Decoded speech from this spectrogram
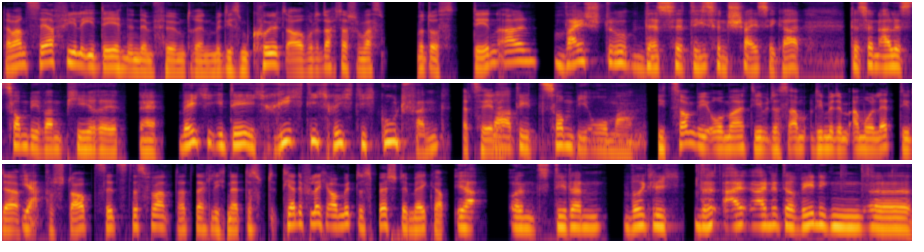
Da waren sehr viele Ideen in dem Film drin, mit diesem Kult auch, wo du dachtest schon, was wird aus denen allen? Weißt du, das, die sind scheißegal. Das sind alles Zombie-Vampire. Nee. Welche Idee ich richtig, richtig gut fand, Erzähle. war die Zombie-Oma. Die Zombie-Oma, die, das die mit dem Amulett, die da Ja. verstaubt sitzt, das war tatsächlich nett. Das, die hatte vielleicht auch mit das beste Make-up. Ja, und die dann wirklich eine der wenigen äh,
